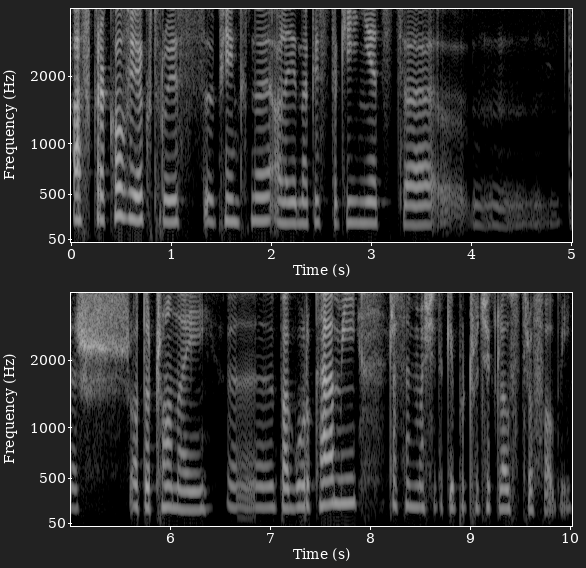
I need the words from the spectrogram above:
A w Krakowie, który jest piękny, ale jednak jest w takiej niecce też otoczonej e, pagórkami, czasem ma się takie poczucie klaustrofobii,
